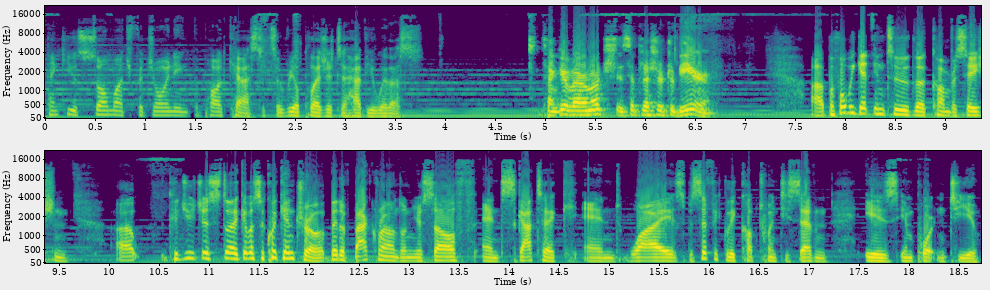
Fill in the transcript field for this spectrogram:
thank you so much for joining the podcast. It's a real pleasure to have you with us. Thank you very much. It's a pleasure to be here. Uh, before we get into the conversation, uh, could you just uh, give us a quick intro, a bit of background on yourself and Scatec, and why specifically COP27 is important to you?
